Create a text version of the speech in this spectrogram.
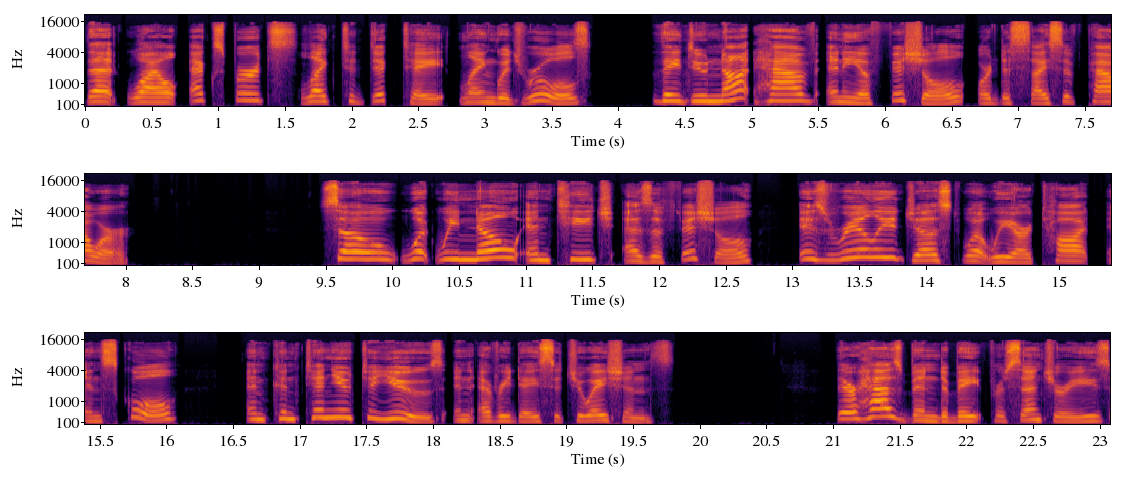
that while experts like to dictate language rules, they do not have any official or decisive power. So, what we know and teach as official is really just what we are taught in school and continue to use in everyday situations. There has been debate for centuries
